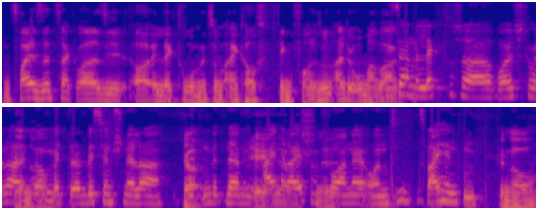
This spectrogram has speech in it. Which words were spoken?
Ein Zweisitzer quasi äh, Elektro mit so einem Einkaufsding vorne, so ein alter Oma-Wagen. Ist ja ein elektrischer Rollstuhl halt, genau. nur mit ein bisschen schneller, ja. mit, mit einem Ey, Einreifen vorne und zwei hinten. Genau.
